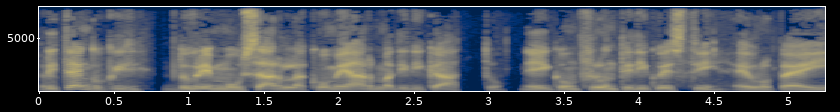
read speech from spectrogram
ritengo che dovremmo usarla come arma di ricatto nei confronti di questi europei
